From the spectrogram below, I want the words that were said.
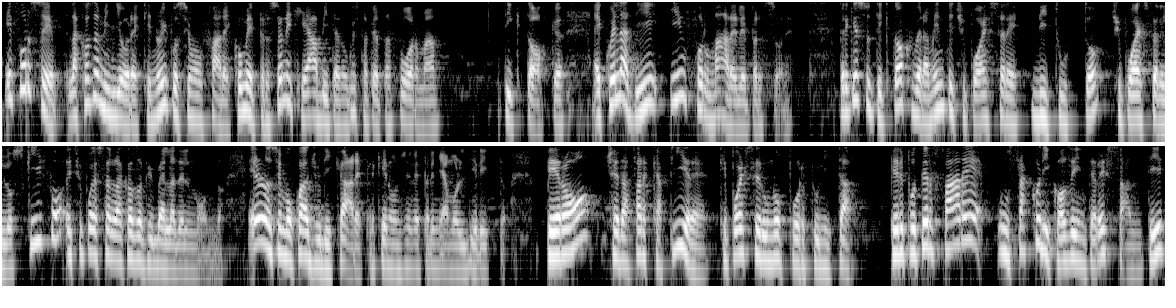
E forse la cosa migliore che noi possiamo fare come persone che abitano questa piattaforma, TikTok, è quella di informare le persone. Perché su TikTok veramente ci può essere di tutto, ci può essere lo schifo e ci può essere la cosa più bella del mondo. E noi non siamo qua a giudicare perché non ce ne prendiamo il diritto. Però c'è da far capire che può essere un'opportunità per poter fare un sacco di cose interessanti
